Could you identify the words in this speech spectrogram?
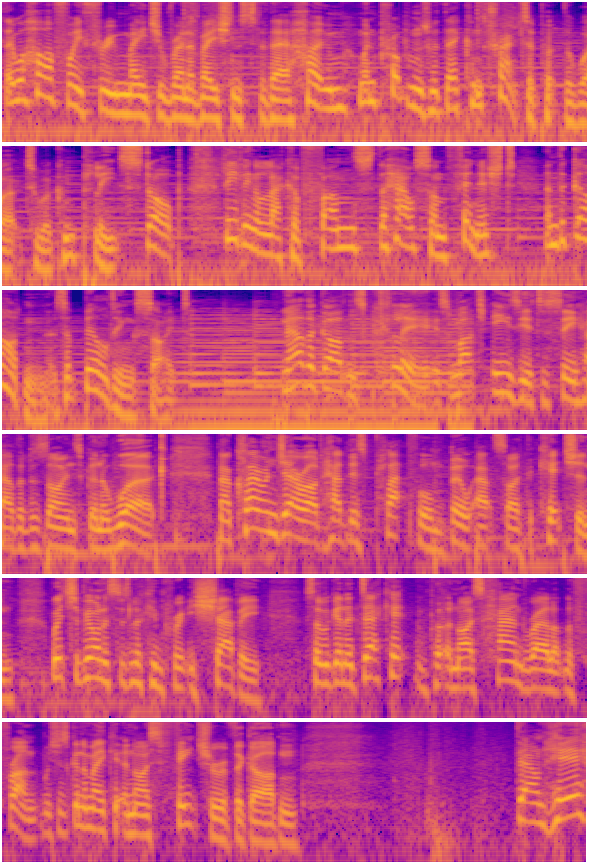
They were halfway through major renovations to their home when problems with their contractor put the work to a complete stop, leaving a lack of funds, the house unfinished, and the garden as a building site. Now the garden's clear, it's much easier to see how the design's going to work. Now, Claire and Gerard had this platform built outside the kitchen, which, to be honest, is looking pretty shabby. So we're going to deck it and put a nice handrail at the front, which is going to make it a nice feature of the garden. Down here,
